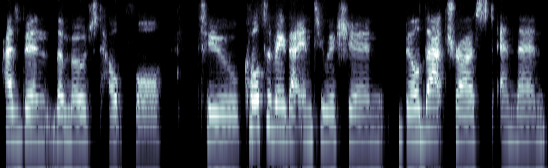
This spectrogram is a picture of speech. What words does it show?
has been the most helpful to cultivate that intuition, build that trust, and then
